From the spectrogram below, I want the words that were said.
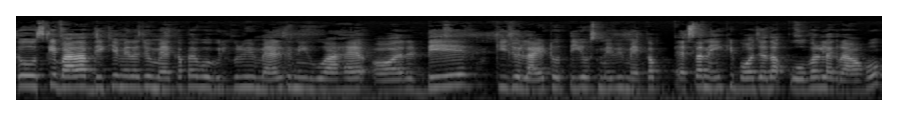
तो उसके बाद आप देखिए, मेरा जो मेकअप है, वो बिल्कुल भी मेल्ट नहीं हुआ है, और डे की जो लाइट होती है, उसमें भी मेकअप ऐसा नहीं कि बहुत ज़्यादा ओवर लग रहा हो.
